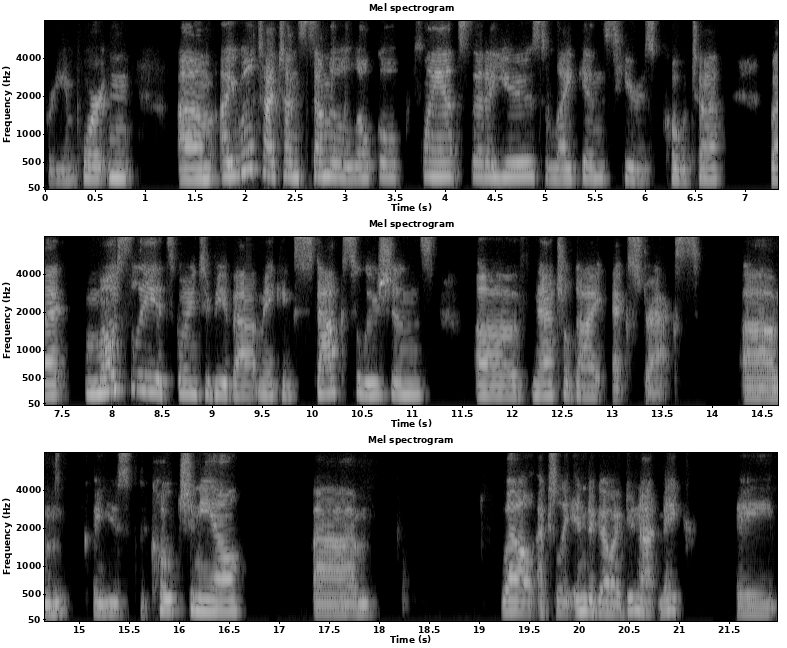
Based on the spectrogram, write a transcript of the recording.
pretty important. Um, I will touch on some of the local plants that I use, lichens, here's Cota, but mostly it's going to be about making stock solutions of natural dye extracts. Um, I use the cochineal. Um, well, actually indigo, I do not make a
